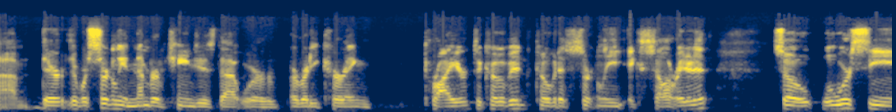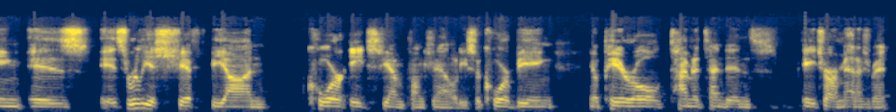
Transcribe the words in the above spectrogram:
Um, there, there were certainly a number of changes that were already occurring prior to COVID. COVID has certainly accelerated it. So what we're seeing is it's really a shift beyond core HCM functionality. So core being you know payroll, time and attendance, HR management,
